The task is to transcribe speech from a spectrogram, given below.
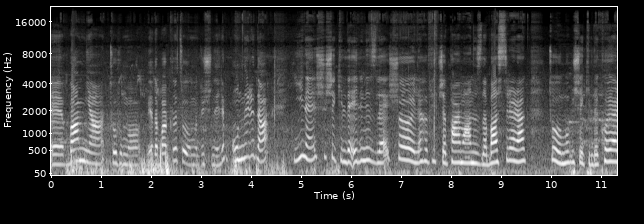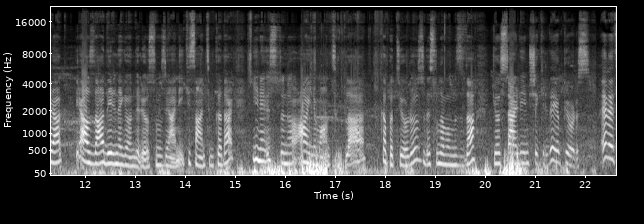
e, bamya tohumu ya da bakla tohumu düşünelim. Onları da yine şu şekilde elinizle şöyle hafifçe parmağınızla bastırarak tohumu bu şekilde koyarak biraz daha derine gönderiyorsunuz yani 2 santim kadar. Yine üstünü aynı mantıkla kapatıyoruz ve sulamamızı da gösterdiğim şekilde yapıyoruz. Evet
